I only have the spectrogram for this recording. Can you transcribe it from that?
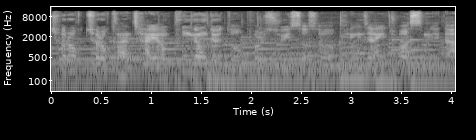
초록초록한 자연 풍경들도 볼 수 있어서 굉장히 좋았습니다.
